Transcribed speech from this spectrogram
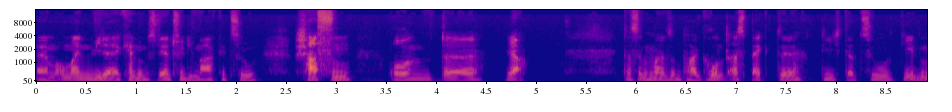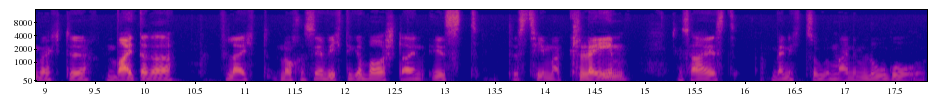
ähm, um einen Wiedererkennungswert für die Marke zu schaffen. Und äh, ja, das sind mal so ein paar Grundaspekte, die ich dazu geben möchte. Ein weiterer, vielleicht noch sehr wichtiger Baustein ist das Thema Claim. Das heißt, wenn ich zu meinem Logo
